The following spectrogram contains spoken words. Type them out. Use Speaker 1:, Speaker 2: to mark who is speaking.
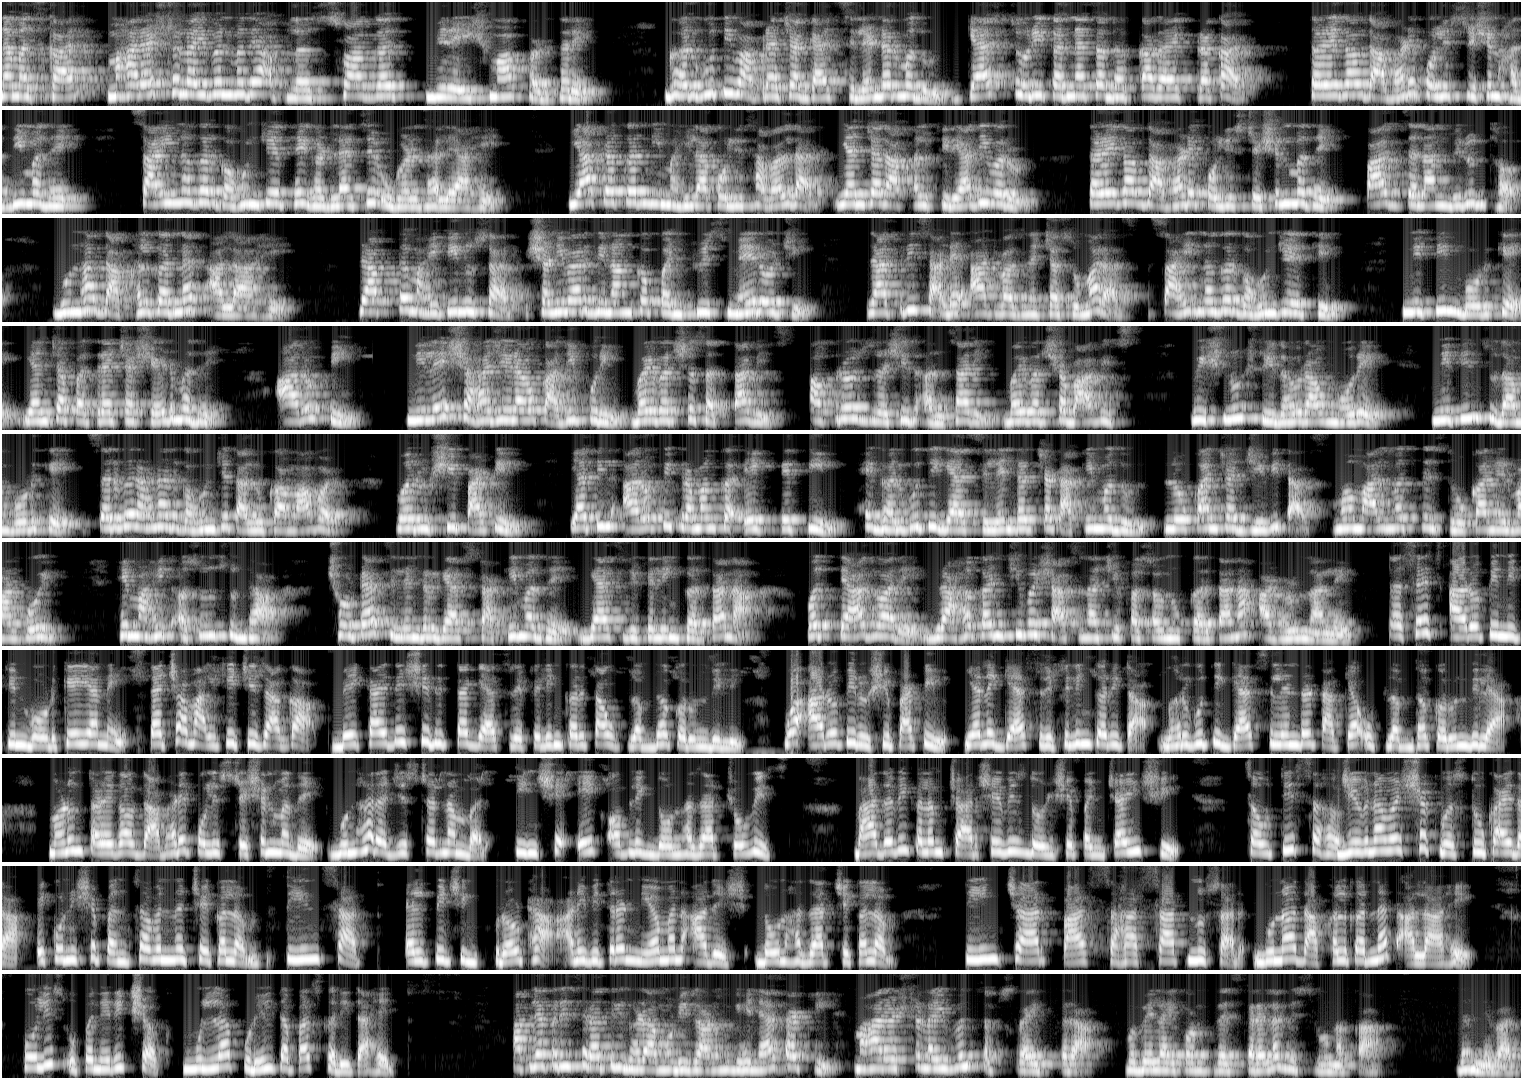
Speaker 1: नमस्कार. महाराष्ट्र लाईव्हमध्ये आपलं स्वागत. मी रेश्मा फडतरे. घरगुती वापराच्या गॅस सिलेंडर मधून गॅस चोरी करण्याचा धक्कादायक प्रकार तळेगाव दाभाडे पोलीस स्टेशन हद्दीमध्ये साईनगर गहुंजे येथे घडल्याचे उघड झाले आहे. या प्रकरणी महिला पोलीस हवालदार यांच्या दाखल फिर्यादीवरून तळेगाव दाभाडे पोलीस स्टेशनमध्ये पाच जणांविरुद्ध गुन्हा दाखल करण्यात आला आहे. प्राप्त माहितीनुसार शनिवार दिनांक पंचवीस मे रोजी रात्री साडेआठ वाजण्याच्या सुमारास साईनगर गहुंजे येथील नितीन बोडके यांच्या पत्र्याच्या शेडमध्ये आरोपी निलेश शहाजीराव कादीपुरी वय वर्ष सत्तावीस अफरोज रशीद अन्सारी वय वर्ष बावीस विष्णू श्रीधवराव मोरे नितीन सुदाम बोडके सर्व राहणार गहुंजे तालुका मावळ व ऋषी पाटील यातील आरोपी क्रमांक एक ते तीन हे घरगुती गॅस सिलेंडरच्या टाकीमधून लोकांच्या जीवितास व मालमत्तेस धोका निर्माण होईल हे माहीत असून सुद्धा छोट्या सिलेंडर गॅस टाकीमध्ये गॅस रिफिलिंग करताना व त्याद्वारे ग्राहकांची व शासनाची फसवणूक करताना आढळून आले. तसेच आरोपी नितीन बोडके याने त्याच्या मालकीची जागा बेकायदेशीरित्या गॅस रिफिलिंग करिता उपलब्ध करून दिली व आरोपी ऋषी पाटील याने गॅस रिफिलिंग करिता घरगुती गॅस सिलेंडर टाक्या उपलब्ध करून दिल्या. म्हणून तळेगाव दाभाडे पोलीस स्टेशनमध्ये गुन्हा रजिस्टर नंबर तीनशे एक ऑब्लिक दोन हजार चोवीस भादवी कलम चारशे वीस दोनशे पंच्याऐंशी चौतीस सह जीवनावश्यक वस्तू कायदा एकोणीसशे पंचावन्न चे कलम तीन सात एलपीजी पुरवठा आणि वितरण नियमन आदेश दोन हजार चे कलम तीन चार पाच सहा सात नुसार गुन्हा दाखल करण्यात आला आहे. पोलीस उपनिरीक्षक मुल्ला पुढील तपास करीत आहेत. आपल्या परिसरातील घडामोडी जाणून घेण्यासाठी महाराष्ट्र लाईव्ह सबस्क्राईब करा व बेल आयकॉन प्रेस करायला विसरू नका. धन्यवाद.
